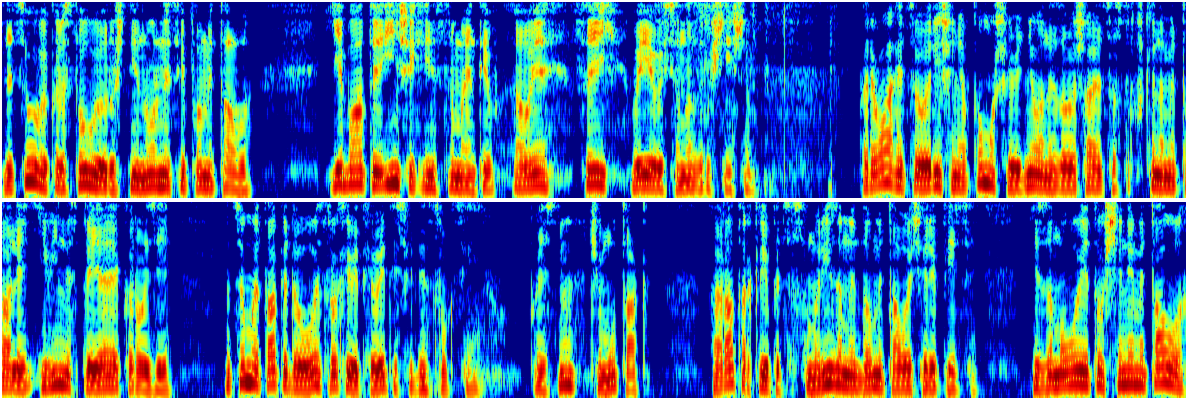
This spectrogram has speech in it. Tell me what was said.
Для цього використовую ручні ножниці по металу. Є багато інших інструментів, але цей виявився найзручнішим. Переваги цього рішення в тому, що від нього не залишаються стружки на металі і він не сприяє корозії. На цьому етапі довелось трохи відхилитись від інструкції. Поясню, чому так. Аератор кріпиться саморізами до металочерепиці. Із-за малої товщини металу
